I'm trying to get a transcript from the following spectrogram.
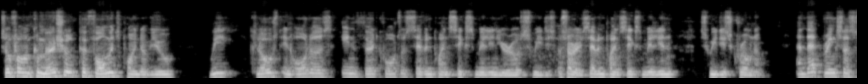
So from a commercial performance point of view, we closed in orders in third quarter 7.6 million euros, Swedish, uh, sorry, 7.6 million Swedish krona. And that brings us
